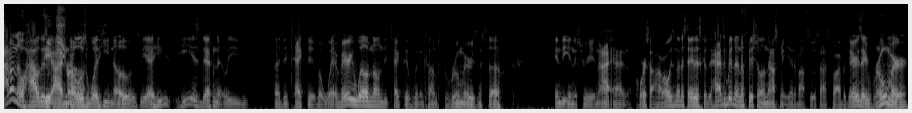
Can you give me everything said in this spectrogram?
I don't know how this Big guy knows what he knows. Yeah, he's he is definitely a detective, a we- very well known detective when it comes to rumors and stuff in the industry. And I, I of course, I'm always going to say this because there hasn't been an official announcement yet about Suicide Squad, but there is a rumor,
